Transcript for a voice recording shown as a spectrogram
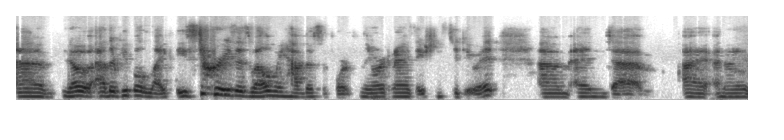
Um, no, other people like these stories as well. We have the support from the organizations to do it. Um, and um, I, and I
